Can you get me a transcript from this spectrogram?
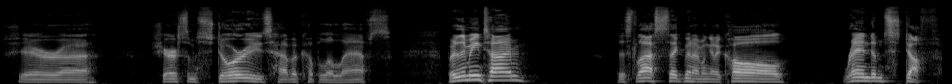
Share uh, share some stories, have a couple of laughs. But in the meantime, this last segment I'm going to call random stuff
